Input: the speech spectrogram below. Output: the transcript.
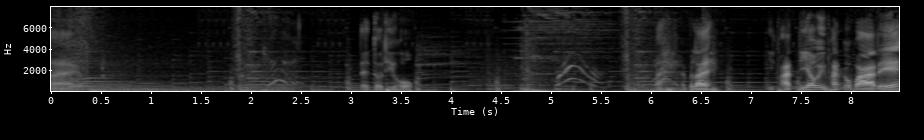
มาครับได้ตัวที่หกไปไม่เป็นไร อีกพันเดียวอีกพันกว่าบาทเอง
